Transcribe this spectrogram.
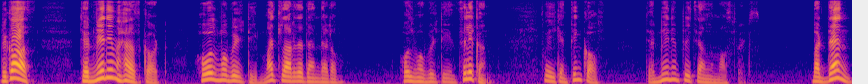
because germanium has got hole mobility much larger than that of hole mobility in silicon. So, you can think of germanium p channel MOSFETs. But then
